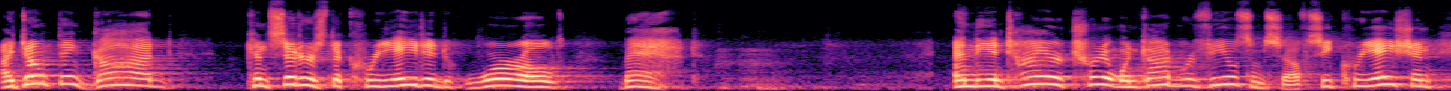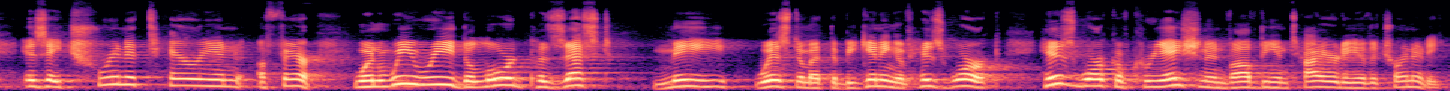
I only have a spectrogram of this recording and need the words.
I don't think God considers the created world bad. And the entire Trinity, when God reveals himself, see, creation is a Trinitarian affair. When we read, the Lord possessed me wisdom at the beginning of his work, his work of creation involved the entirety of the Trinity.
